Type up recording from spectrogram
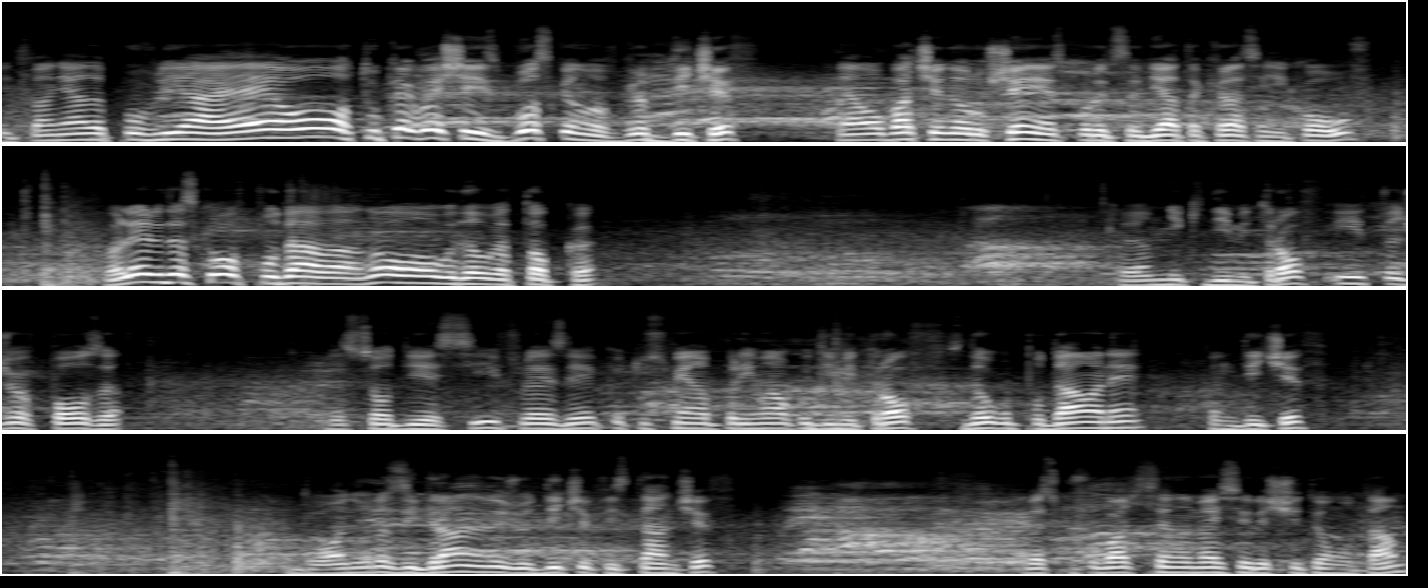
И това няма да повлияе. О, тук как беше изблъскан в гръб Дичев. Няма обаче нарушение според съдията Краси Николов. Валери Даскалов подава много дълга топка към Ники Димитров и тъж в полза за СО DSC. Влезли като смяна преди малко Димитров с дълго подаване към Дичев. Двойно разигране между Дичев и Станчев. Весков обаче се намеси решително там.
